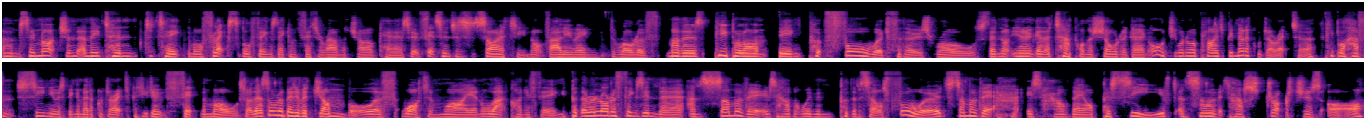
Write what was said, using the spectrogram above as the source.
um, so much. And, and they tend to take the more flexible things. They can fit around the childcare. So it fits into society not valuing the role of mothers. People aren't being put forward for those roles. They're not you don't get a tap on the shoulder going oh do you want to apply to be medical director? People haven't seen you as being a medical director because you don't fit the mold so there's all a bit of a jumble of what and why and all that kind of thing but there are a lot of things in there and some of it is how the women put themselves forward some of it ha- is how they are perceived and some of it's how structures are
